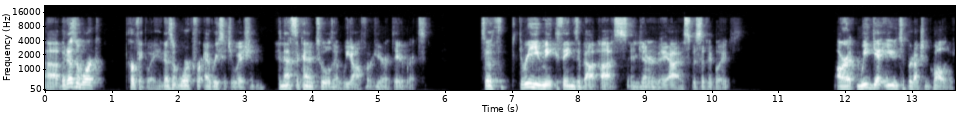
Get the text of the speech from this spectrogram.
uh, but it doesn't work perfectly. It doesn't work for every situation. And that's the kind of tools that we offer here at Databricks. So th three unique things about us in generative AI specifically are we get you to production quality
